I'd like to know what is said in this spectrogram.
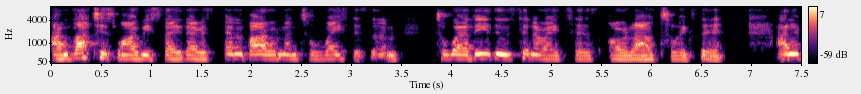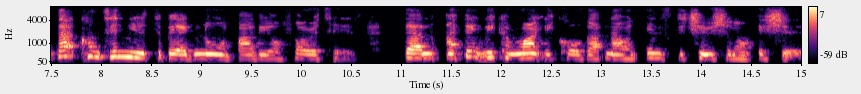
And that is why we say there is environmental racism to where these incinerators are allowed to exist. And if that continues to be ignored by the authorities, then I think we can rightly call that now an institutional issue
